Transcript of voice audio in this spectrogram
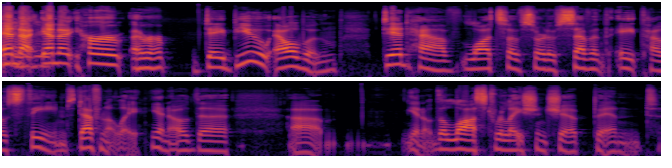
and uh, and uh, her her debut album did have lots of sort of seventh, eighth house themes. Definitely, you know the. Um, you know the lost relationship and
